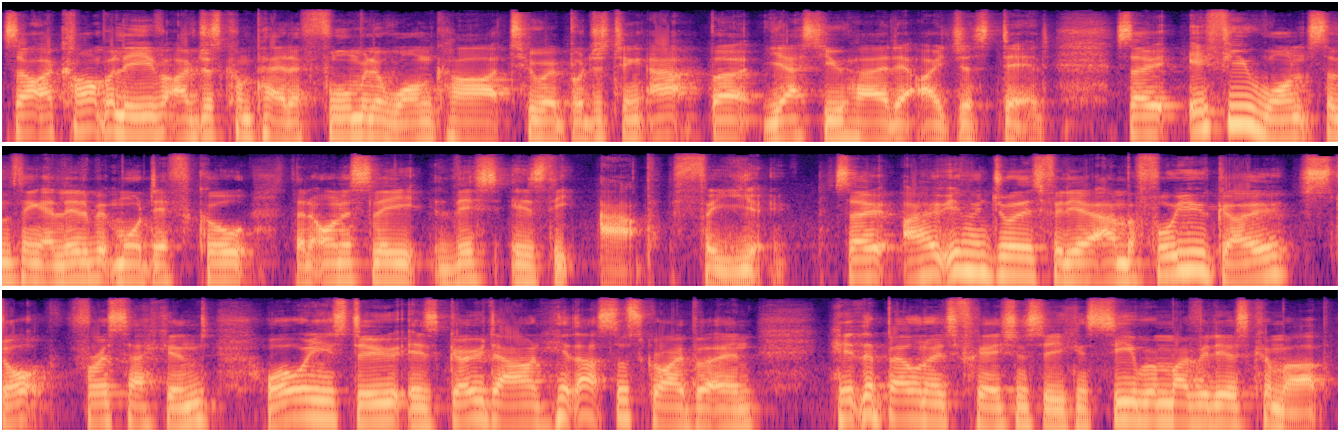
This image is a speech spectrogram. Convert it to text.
So I can't believe I've just compared a Formula One car to a budgeting app, but yes, you heard it, I just did. So if you want something a little bit more difficult, then honestly, this is the app for you. So I hope you've enjoyed this video and before you go, stop for a second. What we need to do is go down, hit that subscribe button, hit the bell notification so you can see when my videos come up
